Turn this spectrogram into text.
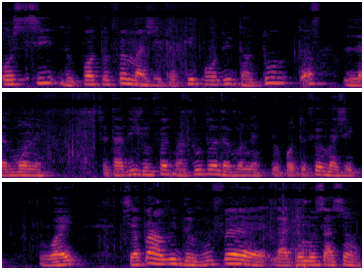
aussi le portefeuille magique qui produit dans toutes les monnaies. C'est-à-dire, je fais dans toutes les monnaies le portefeuille magique. Vous voyez? Je n'ai pas envie de vous faire la démonstration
